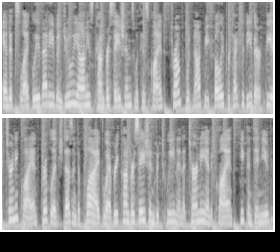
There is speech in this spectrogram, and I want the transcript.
And it's likely that even Giuliani's conversations with his client, Trump, would not be fully protected either. The attorney-client privilege doesn't apply to every conversation between an attorney and a client, he continued.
